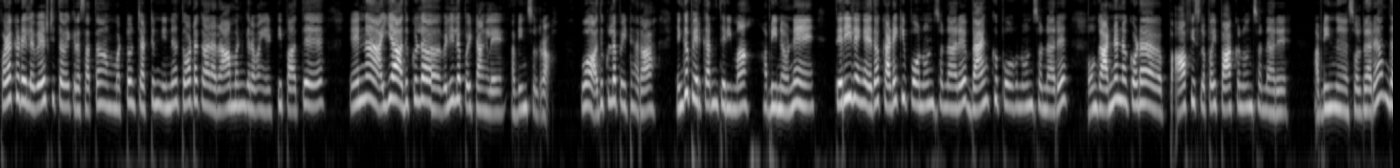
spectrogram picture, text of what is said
புழக்கடையில் வேஷ்டி துவைக்கிற சத்தம் மட்டும் சட்டுன்னு நின்று தோட்டக்கார ராமன்கிறவன் எட்டி பார்த்து என்ன ஐயா அதுக்குள்ளே வெளியில் போயிட்டாங்களே? அப்படின்னு சொல்கிறான் ஓ அதுக்குள்ளே போயிட்டாரா? எங்கே போயிருக்காருன்னு தெரியுமா? அப்படின்னோடனே தெரியலங்க. ஏதோ கடைக்கு போகணுன்னு சொன்னார் பேங்க்கு போகணும்னு சொன்னார். உங்கள் அண்ணனை கூட ஆஃபீஸில் போய் பார்க்கணுன்னு சொன்னார் அப்படின்னு சொல்கிறாரு அந்த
